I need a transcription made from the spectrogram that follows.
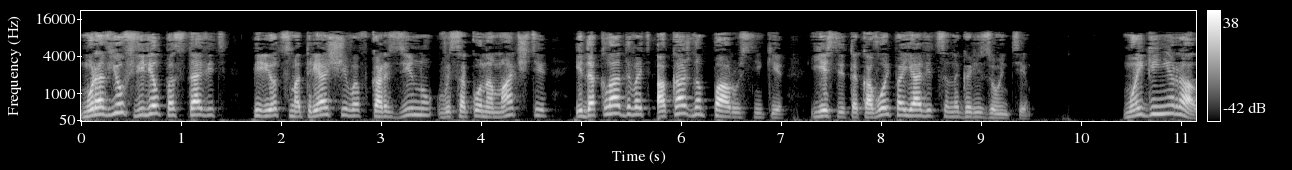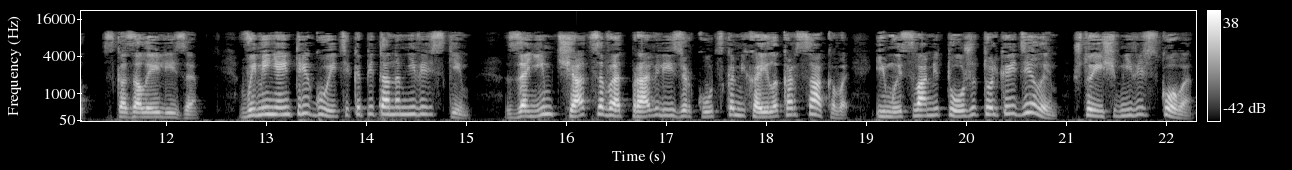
Муравьев велел поставить вперед смотрящего в корзину высоко на мачте и докладывать о каждом паруснике, если таковой появится на горизонте. «Мой генерал», — сказала Элиза, — «вы меня интригуете капитаном Невельским. За ним мчаться вы отправили из Иркутска Михаила Корсакова, и мы с вами тоже только и делаем, что ищем Невельского».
